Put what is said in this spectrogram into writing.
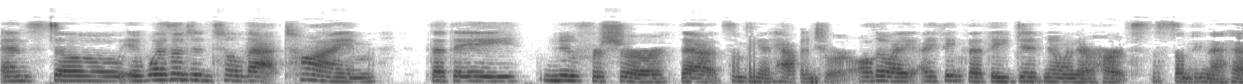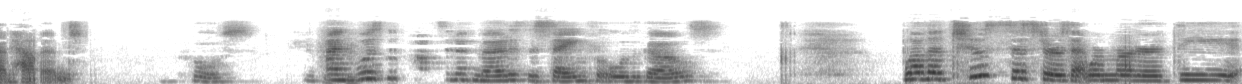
And so it wasn't until that time that they knew for sure that something had happened to her. Although I, I think that they did know in their hearts that something that had happened. Of course. And was the pattern of murders the same for all the girls? Well, the two sisters that were murdered, the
